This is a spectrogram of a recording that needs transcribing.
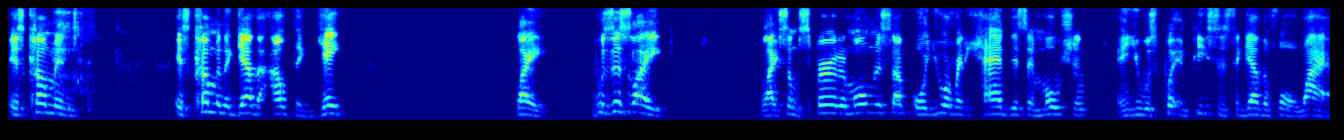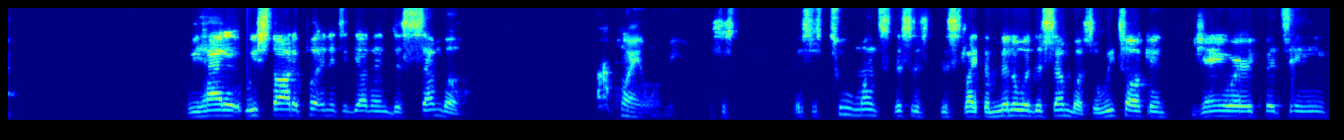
it's coming. It's coming together out the gate. Like, was this like like some spirit of moment or stuff, or you already had this emotion and you was putting pieces together for a while? We had it. We started putting it together in December. Stop playing with me. This is this is two months. This is this like the middle of December. So we talking January 15th,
